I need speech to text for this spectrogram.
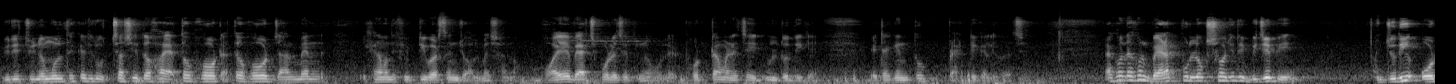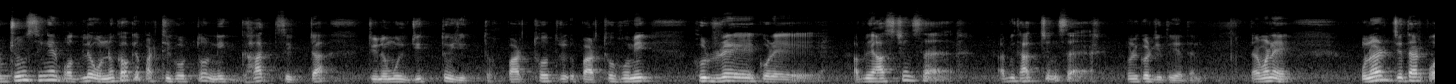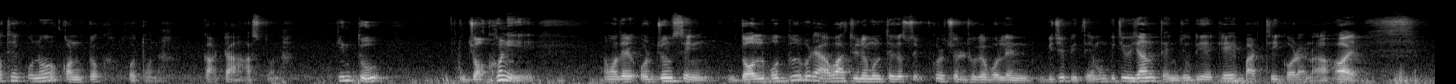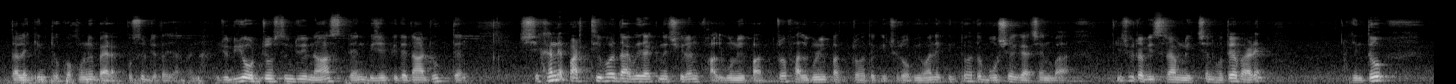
যদি তৃণমূল থেকে যদি উচ্ছ্বাসিত হয়, এত ভোট এত ভোট, জানবেন এখানে আমাদের ফিফটি পার্সেন্ট জল মেশানো। ভয়ে ব্যাচ পড়েছে তৃণমূলের, ভোটটা মেরেছে এই উল্টো দিকে, এটা কিন্তু প্র্যাকটিক্যালি হয়েছে। এখন দেখুন, ব্যারাকপুর লোকসভা যদি বিজেপি, যদি অর্জুন সিংয়ের বদলে অন্য কাউকে প্রার্থী করতো, নিঘাত সিটটা তৃণমূল জিততই জিতত। পার্থ পার্থভূমিক হুড্রে করে, আপনি আসছেন, স্যার? আপনি থাকছেন, স্যার? উনি করে জিতে যেতেন। তার মানে ওনার জেতার পথে কোনো কণ্টক হতো না, কাটা আসতো না। কিন্তু যখনই আমাদের অর্জুন সিং দল বদল করে আবার তৃণমূল থেকে সুইপ করে চলে ঢুকে বললেন বিজেপিতে এবং বিজেপি জানতেন, যদি একে প্রার্থী করা না হয়, তাহলে কিন্তু কখনোই ব্যারাকপুর যেতে যাবে না। যদিও অর্জুন সিং যদি না আসতেন, বিজেপিতে না ঢুকতেন সেখানে প্রার্থী পদ দাবিদার কিন্তু ছিলেন ফাল্গুনী পাত্র। ফাল্গুনী পাত্র হয়তো কিছুর অভিমানে কিন্তু হয়তো বসে গেছেন বা কিছুটা বিশ্রাম নিচ্ছেন, হতে পারে। কিন্তু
